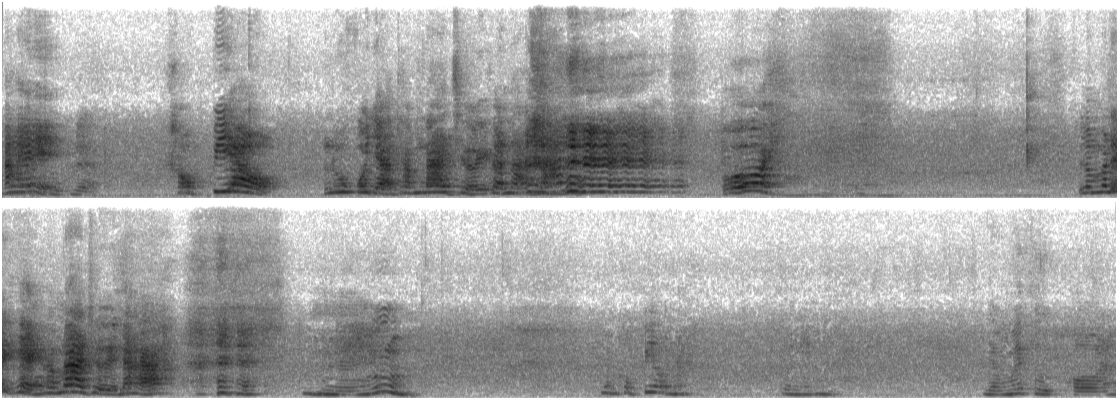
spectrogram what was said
ไอ้ ลูกเลยอะ เขาเปรี้ยว ลูกก็อย่าทำหน้าเฉยขนาดนั้นโอ้ยแล้วไม่ได้แข็งทำหน้าเฉยนะคะอื้อหือมันก็เปรี้ยวนะ ตัวนี้ยังไม่สุดพอนะ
